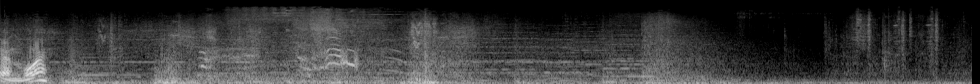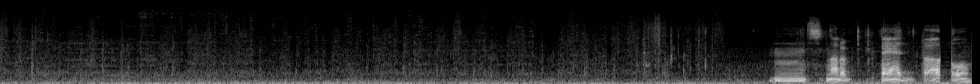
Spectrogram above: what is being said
There are more? Hmm, it's not a bad bow.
